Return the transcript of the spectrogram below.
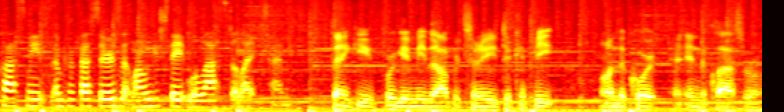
classmates, and professors at Long Beach State will last a lifetime. Thank you for giving me the opportunity to compete on the court and in the classroom.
